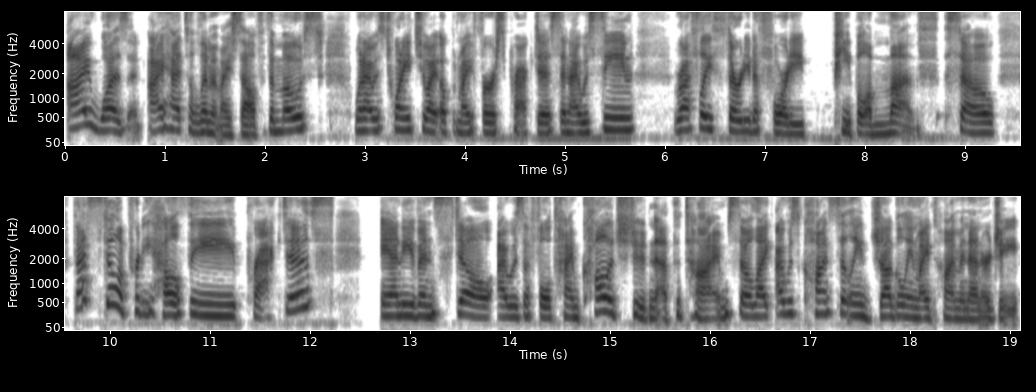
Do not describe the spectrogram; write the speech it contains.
I wasn't. I had to limit myself. The most, when I was 22, I opened my first practice and I was seeing roughly 30 to 40 people a month. So that's still a pretty healthy practice. And even still, I was a full time college student at the time. So, like, I was constantly juggling my time and energy.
